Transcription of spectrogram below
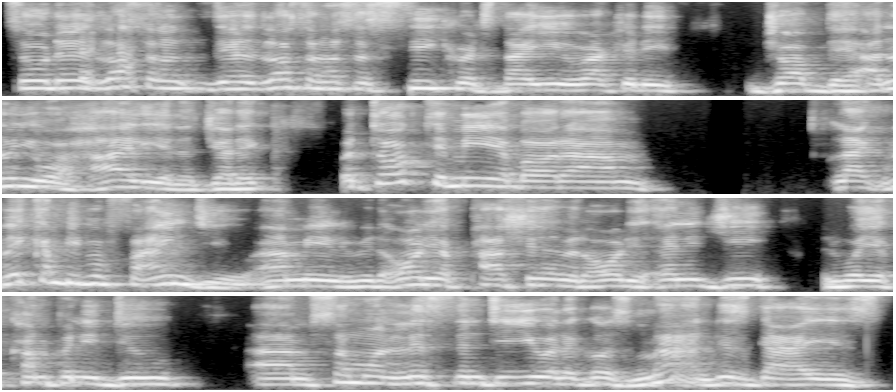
So there's lots of there's lots and lots of secrets that you actually dropped there. I know you were highly energetic. But talk to me about um, like where can people find you? I mean, with all your passion, with all your energy, with what your company do, um, someone listening to you and it goes, man, this guy is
